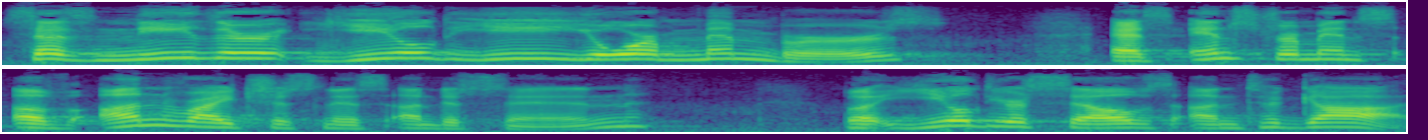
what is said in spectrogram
Says neither yield ye your members as instruments of unrighteousness unto sin, but yield yourselves unto God.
